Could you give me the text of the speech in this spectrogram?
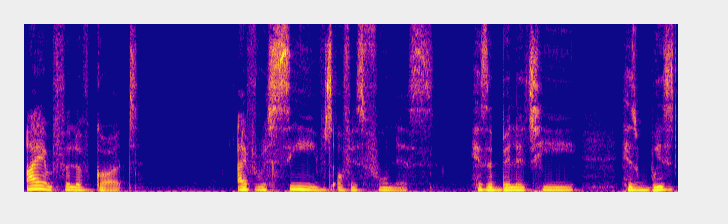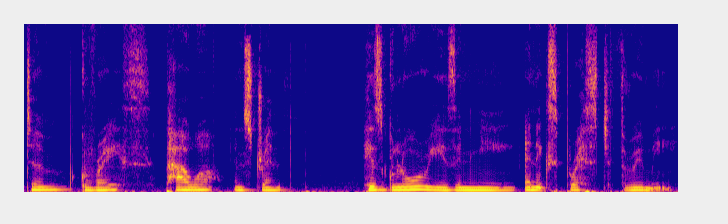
I am full of God. I've received of His fullness, His ability, His wisdom, grace, power, and strength. His glory is in me and expressed through me.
